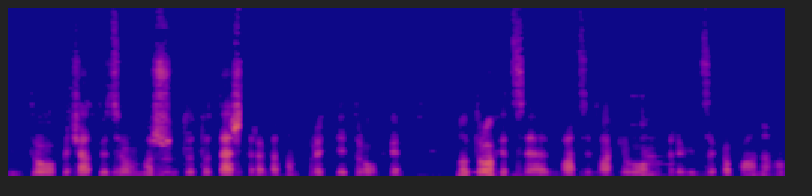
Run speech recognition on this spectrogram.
до початку цього маршруту, то теж треба там пройти трохи. Ну, трохи це 22 кілометри від Закопаного.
